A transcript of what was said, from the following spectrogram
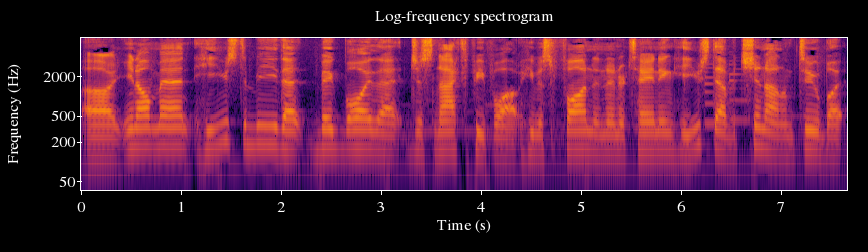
Uh, you know, man, he used to be that big boy that just knocked people out. He was fun and entertaining. He used to have a chin on him too, but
